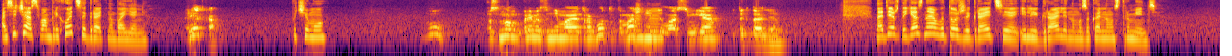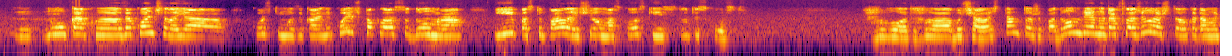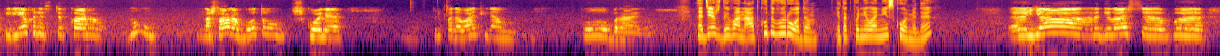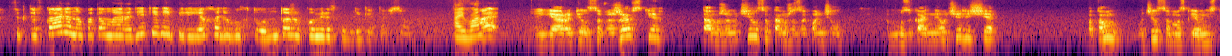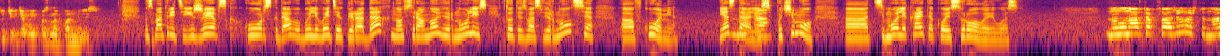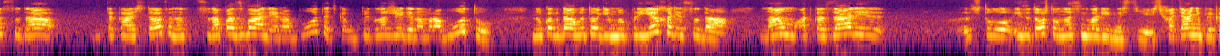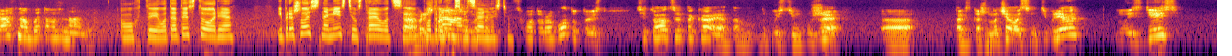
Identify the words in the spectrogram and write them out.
А сейчас вам приходится играть на баяне? Редко. Почему? Ну, в основном время занимает работа, домашние Мгм. дела, семья и так далее. Надежда, я знаю, вы тоже играете или играли на музыкальном инструменте. Ну, как э, закончила я Курский музыкальный колледж по классу Домра и поступала еще в Московский институт искусств. Вот, э, обучалась там тоже по Домре, но так сложилось, что когда мы переехали в Стевкар, ну, нашла работу в школе преподавателем по Брайлю. Надежда, Иван, а откуда вы родом? Я так поняла, не из Коми, да? Э, Я родилась э, в Сыктывкаре, но потом мои родители переехали в Ухту. Ну, тоже в Коми Республике это все. А Иван? А, Я родился в Ижевске, там же учился, там же закончил музыкальное училище. Потом учился в Москве в институте, где мы и познакомились. Ну, смотрите, Ижевск, Курск, да, вы были в этих городах, но все равно вернулись, кто-то из вас вернулся э, в Коми и остались. да. Почему? А, тем более край такой суровый у вас. ну, у нас так сложилось, что нас сюда такая ситуация, нас сюда позвали работать, как бы предложили нам работу, но когда в итоге мы приехали сюда, нам отказали, э, что из-за того, что у нас инвалидность есть, хотя они прекрасно об этом знали. Ух ты, вот эта история. И пришлось на месте устраиваться по пришлось другим специальностям. Сходу работу, то есть ситуация такая, там, допустим, уже, э, так скажем, начало сентября, мы здесь,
